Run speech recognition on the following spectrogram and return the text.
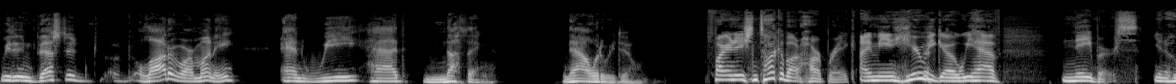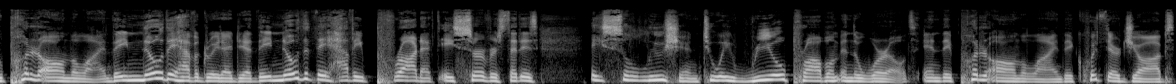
We'd invested a lot of our money and we had nothing. Now, what do we do? Fire Nation, talk about heartbreak. I mean, here we go. We have neighbors, you know, who put it all on the line. They know they have a great idea. They know that they have a product, a service that is a solution to a real problem in the world. And they put it all on the line. They quit their jobs.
